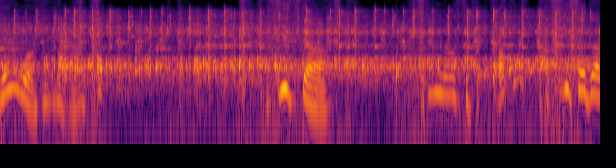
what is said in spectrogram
Yawa. Kita. Sino? Kita da.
